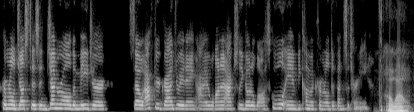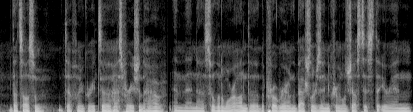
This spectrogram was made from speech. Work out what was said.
criminal justice in general, the major. So after graduating, I want to actually go to law school and become a criminal defense attorney. Oh, wow. That's awesome. Definitely a great uh, aspiration to have. And then, uh, so a little more on the, the program, the bachelor's in criminal justice that you're in.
